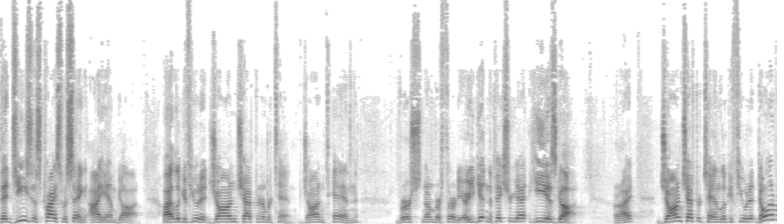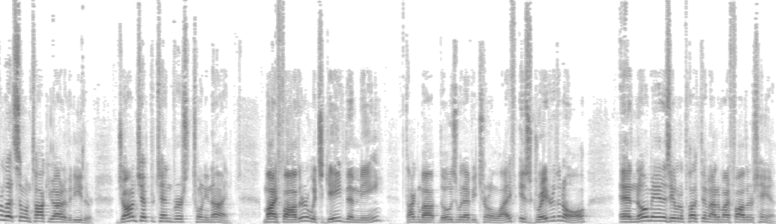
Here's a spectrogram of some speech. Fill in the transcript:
that Jesus Christ was saying, "I am God." All right, look if you would at John chapter number 10. John 10 verse number 30. Are you getting the picture yet? He is God. All right? John chapter 10, look if you would at, don't ever let someone talk you out of it either. John chapter 10 verse 29. My Father, which gave them me, talking about those who would have eternal life, is greater than all, and no man is able to pluck them out of my Father's hand.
